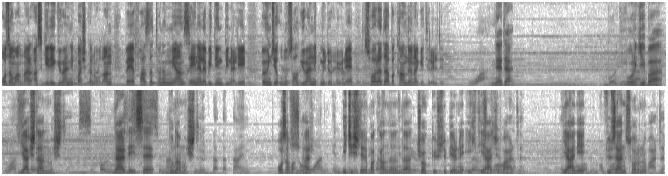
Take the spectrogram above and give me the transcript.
O zamanlar askeri güvenlik başkanı olan ve fazla tanınmayan Zeynel Abidin Bin Ali önce Ulusal Güvenlik Müdürlüğü'ne sonra da bakanlığına getirildi. Neden? Bourguiba yaşlanmıştı. Neredeyse bunamıştı. O zamanlar İçişleri Bakanlığı'nda çok güçlü birine ihtiyacı vardı. Yani düzen sorunu vardı.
